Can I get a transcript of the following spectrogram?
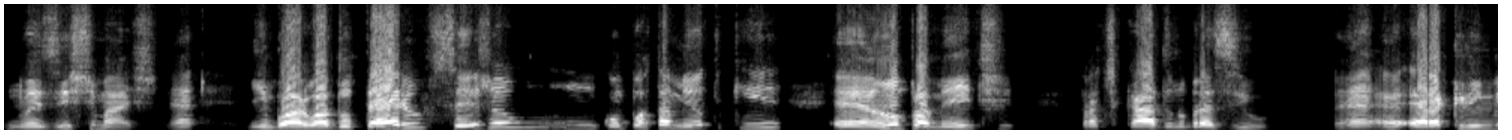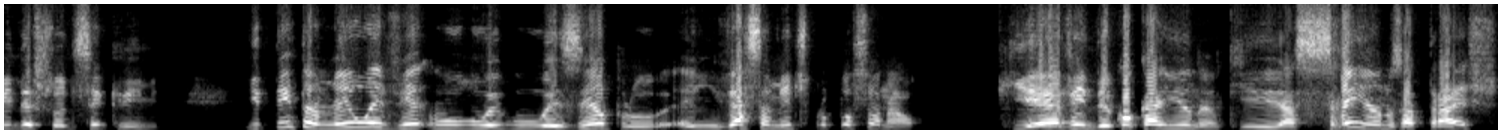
não existe mais. Né? Embora o adultério seja um comportamento que é amplamente praticado no Brasil. Né? Era crime e deixou de ser crime. E tem também o, o, o, exemplo inversamente proporcional, que é vender cocaína, que há 100 anos atrás,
